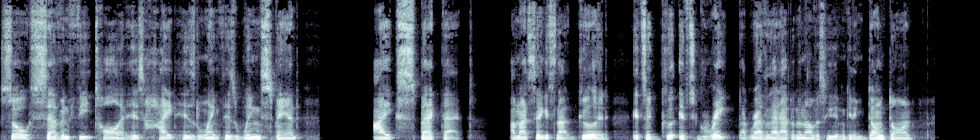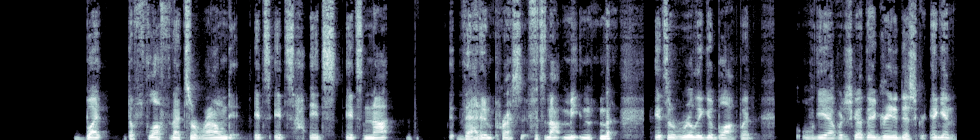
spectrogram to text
So seven feet tall at his height, his length, his wingspan. I expect that. I'm not saying it's not good. It's a good. It's great. I'd rather that happen than obviously him getting dunked on. But the fluff that's around it, it's it's it's it's not that impressive. It's not meeting. it's a really good block, but yeah, we're just gonna have to agree to disagree again.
